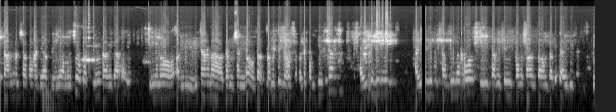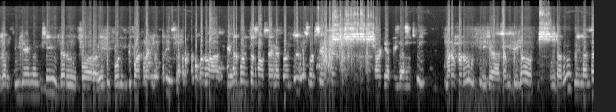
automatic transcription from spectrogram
స్టాండర్డ్స్ అథారిటీ ఆఫ్ ఇండియా నుంచి ఒక టీమ్ అధికారి ఇందులో ఈ విచారణ కమిషన్గా ఉంటారు. కమిటీ అంటే కంప్లీట్గా ఐదుగురి ఐదుగురు సభ్యులతో ఈ కమిటీ కొనసాగుతూ ఉంటది. ఐదు ఇద్దరు సిబిఐ నుంచి ఇద్దరు ఏపీ పోలీస్ డిపార్ట్మెంట్ నుంచి ఒకరు కేంద్ర ప్రభుత్వ సంస్థ అయినటువంటి అథారిటీ ఆఫ్ ఇండియా నుంచి మరొకరు ఈ కమిటీలో ఉంటారు. వీళ్ళంతా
